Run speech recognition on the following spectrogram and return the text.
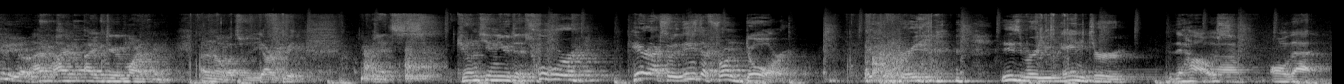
You do your I, I, I do my thing. I don't know what's with the Jarppi. Let's continue the tour. Here, actually, this is the front door. This is where you, this is where you enter the house. All that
